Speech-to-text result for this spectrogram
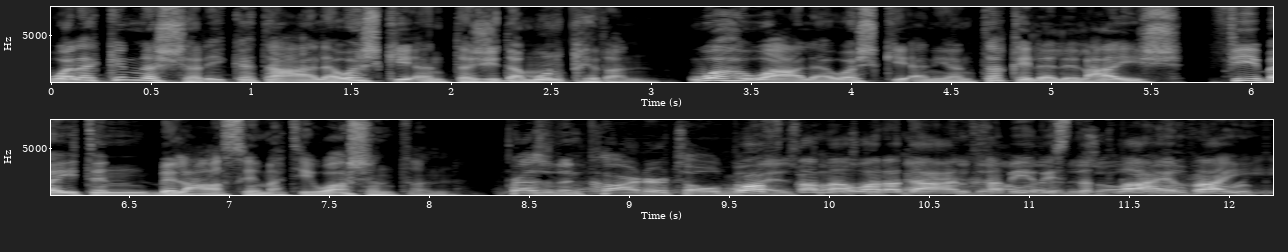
ولكن الشركة على وشك أن تجد منقذا وهو على وشك أن ينتقل للعيش في بيت بالعاصمة واشنطن. وفق ما ورد عن خبير استطلاع الرأي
